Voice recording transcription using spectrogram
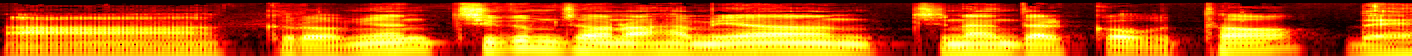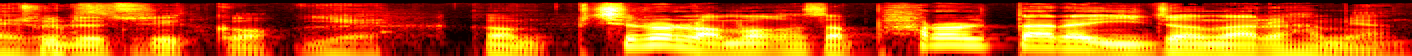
아, 그러면 지금 전화하면 지난달 거부터 네, 줄일 그렇습니다. 수 있고. 예. 그럼 7월 넘어가서 8월 달에 이 전화를 하면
